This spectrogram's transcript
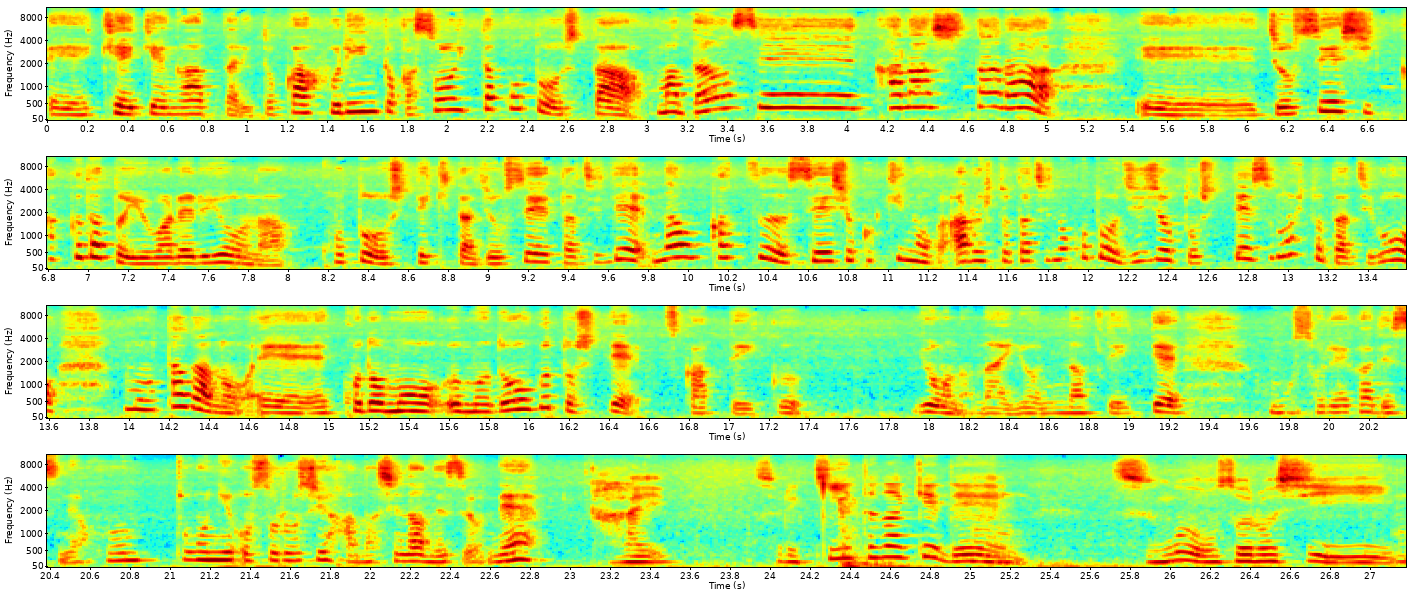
えー経験があったりとか不倫とかそういったことをした、まあ、男性からしたら、えー女性失格だと言われるようなことをしてきた女性たちでなおかつ生殖機能がある人たちのことを次女としてその人たちをもうただの、えー子供を産む道具として使っていく。ような内容になっていてもうそれがですね本当に恐ろしい話なんですよね。はい。それ聞いただけで、うん。すごい恐ろしいうん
